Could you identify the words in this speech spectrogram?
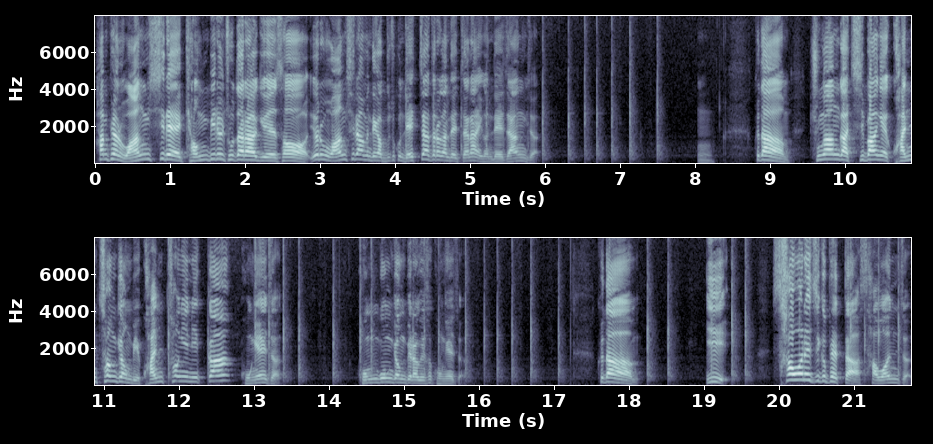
한편 왕실의 경비를 조달하기 위해서 여러분 왕실 하면 내가 무조건 내자 들어간다 했잖아. 이건 내장전. 음. 그 다음 중앙과 지방의 관청 경비. 관청이니까 공회전. 공공경비라고 해서 공회전. 그 다음 이 사원에 지급했다. 사원전.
